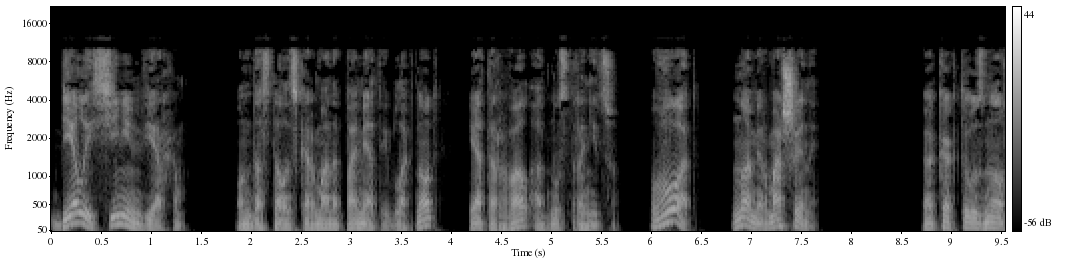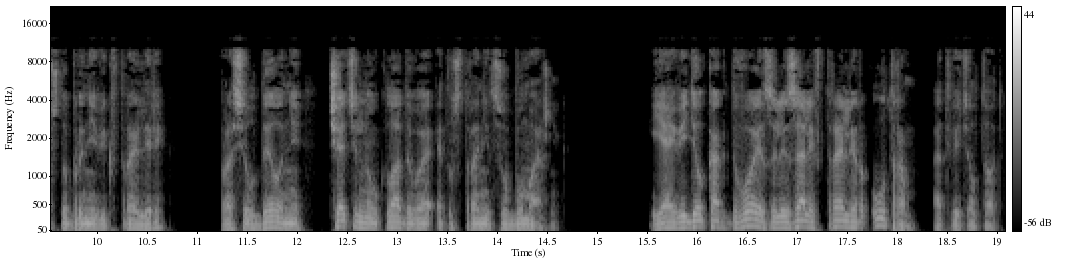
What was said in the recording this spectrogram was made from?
белый с синим верхом. Он достал из кармана помятый блокнот и оторвал одну страницу. Вот, номер машины. А как ты узнал, что броневик в трейлере? просил Делани, тщательно укладывая эту страницу в бумажник. Я видел, как двое залезали в трейлер утром, ответил тот.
